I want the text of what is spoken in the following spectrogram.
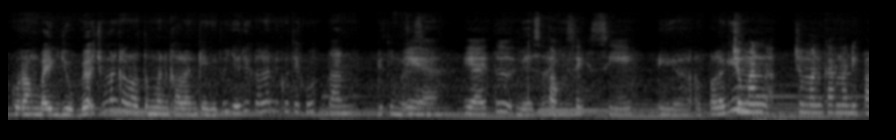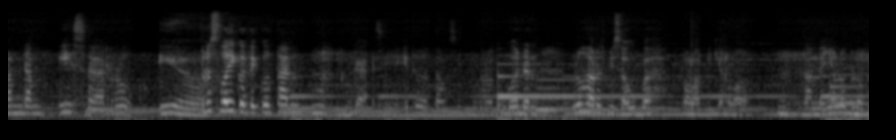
kurang baik juga. Cuman kalau teman kalian kayak gitu jadi kalian ikut-ikutan gitu nggak iya iya itu sih biasanya. toxic sih. Iya apalagi cuman cuman karena dipandang ih seru. Iya. Terus lo ikut ikutan Mm-mm. enggak sih itu toxic menurut gue dan lo harus bisa ubah pola pikir lo. Mm-mm. tandanya lo belum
